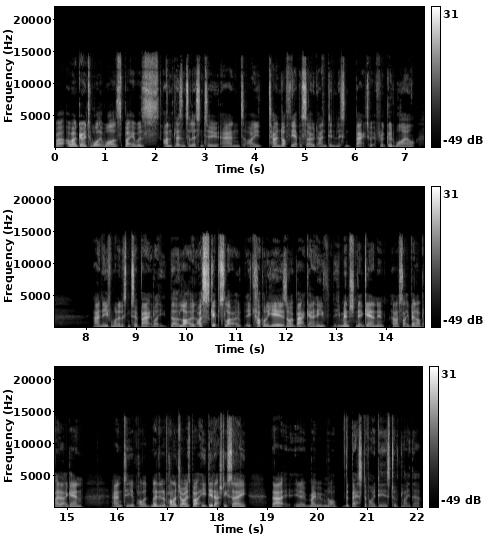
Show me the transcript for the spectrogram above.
but I won't go into what it was, but it was unpleasant to listen to, and I turned off the episode and didn't listen back to it for a good while and even when I listened to it back, like, the, like I skipped like a, a, couple of years and I went back again, and he he mentioned it again, and I was like, "You better not play that again." And he apologized. No, he didn't apologize, but he did actually say that you know maybe I'm not the best of ideas to have played that.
